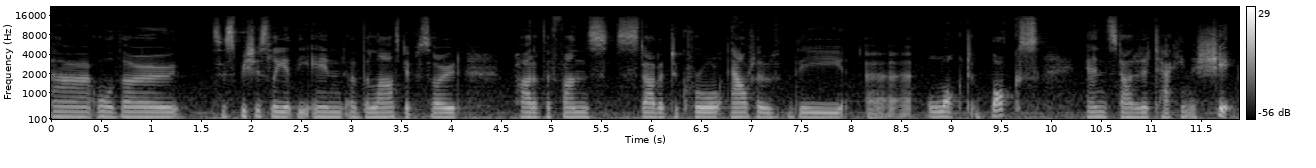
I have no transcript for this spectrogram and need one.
uh, although suspiciously at the end of the last episode, part of the funds started to crawl out of the uh, locked box and started attacking the ship.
